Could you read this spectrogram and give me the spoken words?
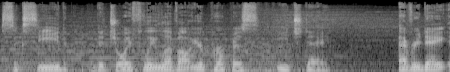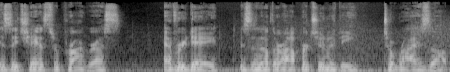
succeed, and to joyfully live out your purpose each day. Every day is a chance for progress. Every day is another opportunity to rise up.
